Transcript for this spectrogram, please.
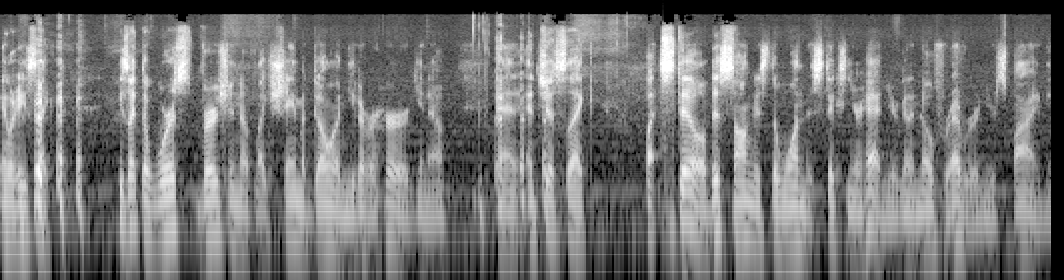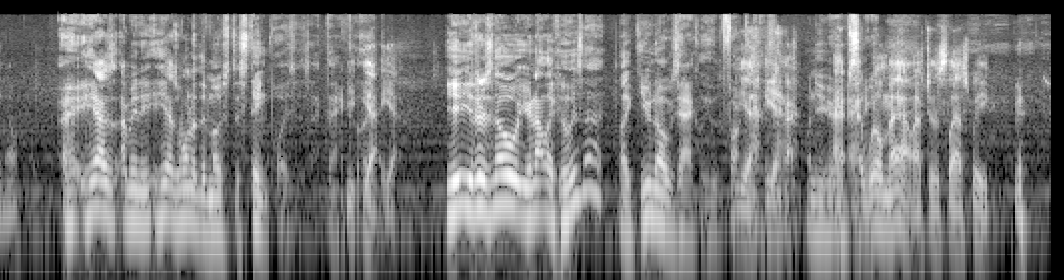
and where he's like he's like the worst version of like Shane MacGowan you've ever heard, you know, and and just like, but still, this song is the one that sticks in your head, and you're gonna know forever in your spine, you know. uh, he has. I mean, he has one of the most distinct voices. I think. Like, yeah, yeah, You, you- there's no, you're not like, who is that? Like, you know exactly who the fuck. yeah, yeah. When you hear I, I will now after this last week.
